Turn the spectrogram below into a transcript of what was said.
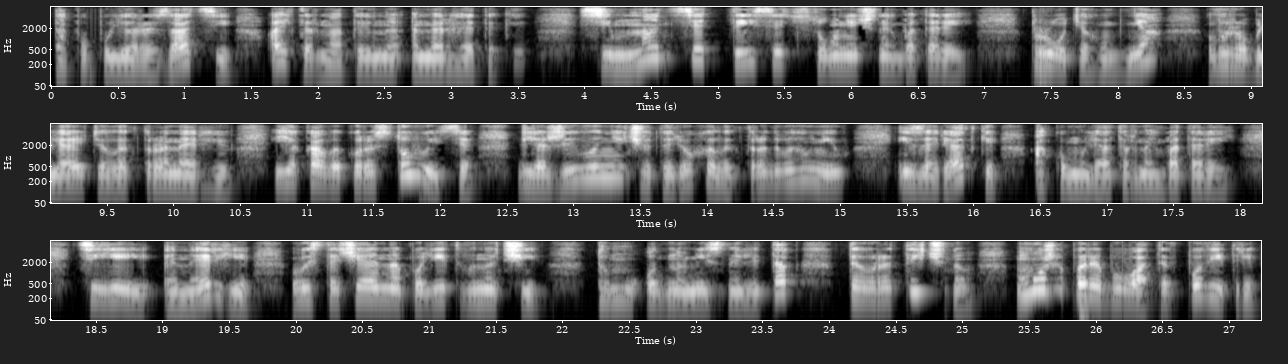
та популяризації альтернативної енергетики. 17 тисяч сонячних батарей протягом дня виробляють електроенергію, яка використовується для живлення чотирьох електродвигунів і зарядки акумуляторів акумуляторних батарей. Цієї енергії вистачає на політ вночі, тому одномісний літак теоретично може перебувати в повітрі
